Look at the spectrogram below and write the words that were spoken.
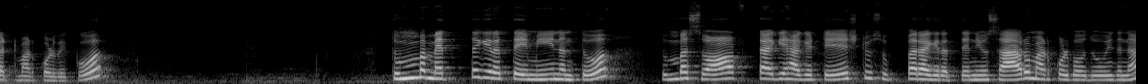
ಕಟ್ ಮಾಡ್ಕೊಳ್ಬೇಕು. ತುಂಬ ಮೆತ್ತಗಿರುತ್ತೆ ಈ ಮೀನಂತೂ. ತುಂಬ ಸಾಫ್ಟಾಗಿ ಹಾಗೆ ಟೇಸ್ಟು ಸೂಪರಾಗಿರುತ್ತೆ ನೀವು ಸಾರು ಮಾಡ್ಕೊಳ್ಬೋದು, ಇದನ್ನು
